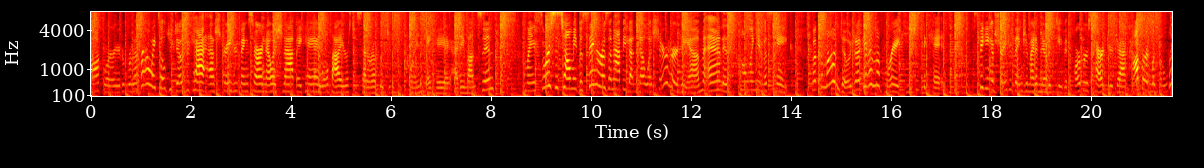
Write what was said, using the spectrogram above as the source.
Awkward. Remember how I told you Doja Cat asked Stranger Things star Noah Schnapp, aka Will Byers, to set her up with Joseph Quinn, aka Eddie Munson? My sources tell me the singer isn't happy that Noah shared her DM and is calling him a snake. But come on, Doja, give him a break. He's just a kid. Speaking of Stranger Things, you might have noticed David Harbour's character Jack Hopper looked a little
